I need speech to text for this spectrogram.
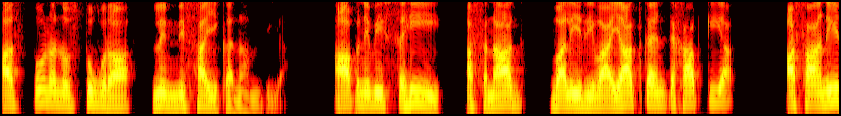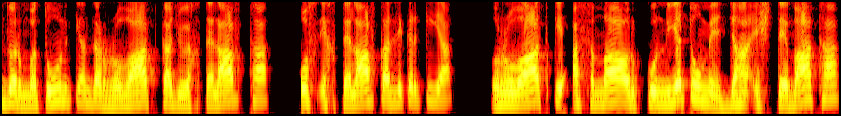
असुनन सुगरा निसाई का नाम दिया। आपने भी सही असनाद वाली रिवायात का इंतखब किया। असानीद और मतून के अंदर रुवात का जो इख्तलाफ था, उस इख्तलाफ का ज़िक्र किया। रुवात के असमा और कुनियतों में जहाँ इश्तबा था,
